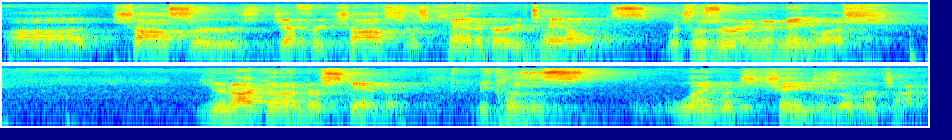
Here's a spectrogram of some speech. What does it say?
uh, Chaucer's, Geoffrey Chaucer's Canterbury Tales, which was written in English. You're not going to understand it because language changes over time.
